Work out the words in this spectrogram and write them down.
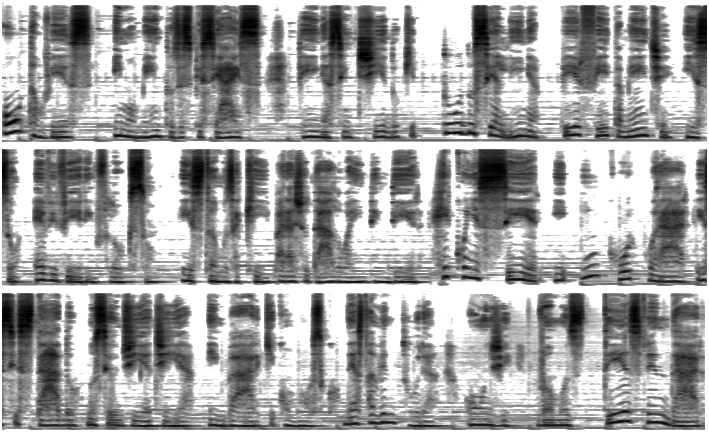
Ou talvez em momentos especiais tenha sentido que tudo se alinha perfeitamente? Isso é viver em fluxo. E estamos aqui para ajudá-lo a entender, reconhecer e incorporar esse estado no seu dia a dia. Embarque conosco nesta aventura onde vamos desvendar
